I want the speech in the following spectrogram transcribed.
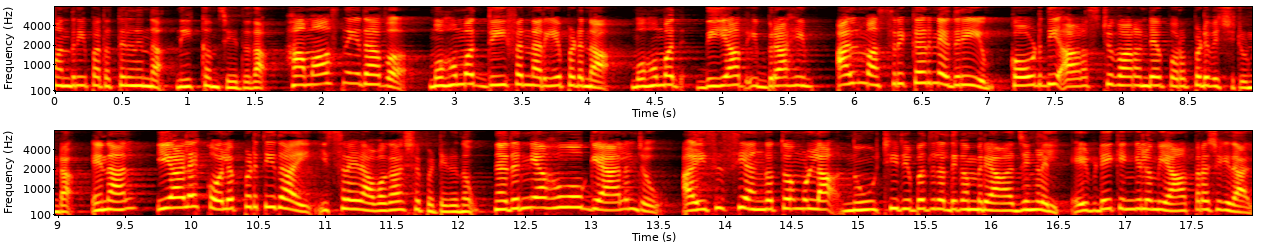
മന്ത്രി പദത്തിൽ നിന്ന് നീക്കം ചെയ്തത്. ഹമാസ് നേതാവ് മുഹമ്മദ് ദീഫ് എന്നറിയപ്പെടുന്ന മുഹമ്മദ് ദിയാബ് ഇബ്രാഹിം അൽ മസ്രിക്കറിനെതിരെയും കോടതി അറസ്റ്റ് വാറന്റ് പുറപ്പെടുവിച്ചിട്ടുണ്ട്. എന്നാൽ ഇയാളെ കൊലപ്പെടുത്തിയതായി ഇസ്രായേൽ അവകാശപ്പെട്ടിരുന്നു. നെതന്യാഹുവോ ഗാലന്റോ ഐ സി സി അംഗത്വമുള്ള നൂറ്റി ഇരുപതിലധികം രാജ്യങ്ങളിൽ എവിടേക്കെങ്കിലും യാത്ര ചെയ്താൽ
